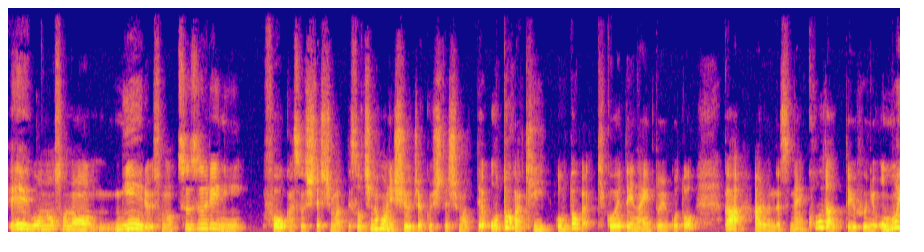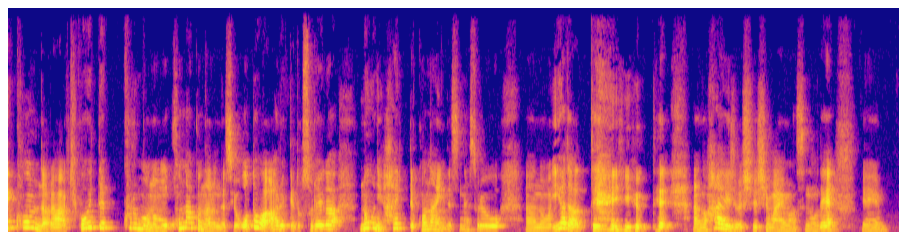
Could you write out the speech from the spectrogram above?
英語のその見えるその綴りにフォーカスしてしまって、そっちの方に執着してしまって、音がき、音が聞こえていないということがあるんですね。こうだっていうふうに思い込んだら、聞こえてくるものも来なくなるんですよ。音はあるけど、それが脳に入ってこないんですね。それを、あの、嫌だって言って、あの、排除してしまいますので、えー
